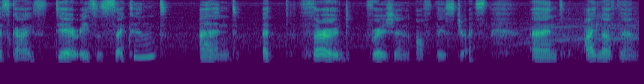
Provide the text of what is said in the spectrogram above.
Yes, guys, there is a second and a third version of this dress. And I love them.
